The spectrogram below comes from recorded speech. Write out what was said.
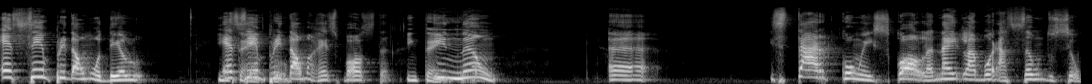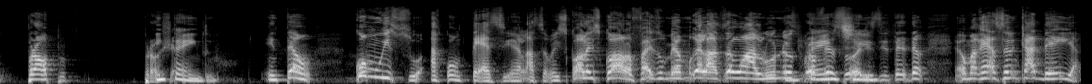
é sempre dar um modelo, é Entendo. sempre dar uma resposta. Entendo. E não ah, estar com a escola na elaboração do seu próprio projeto. Entendo. Então, como isso acontece em relação à escola? A escola faz o mesmo em relação ao aluno e aos professores, entendeu? É uma reação em cadeia.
